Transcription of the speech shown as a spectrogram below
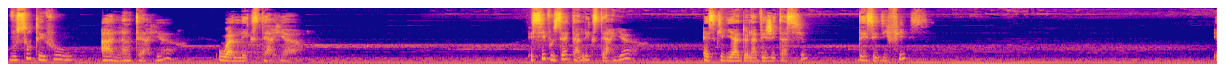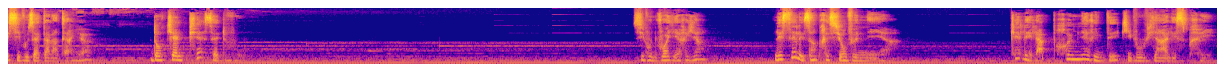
vous sentez-vous à l'intérieur ou à l'extérieur? Et si vous êtes à l'extérieur, est-ce qu'il y a de la végétation, des édifices Et si vous êtes à l'intérieur, dans quelle pièce êtes-vous? Si vous ne voyez rien, laissez les impressions venir. Quelle est la première idée qui vous vient à l'esprit?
